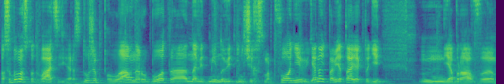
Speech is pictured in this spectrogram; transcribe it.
Особливо 120 Гц, дуже плавна робота, на відміну від інших смартфонів. Я навіть пам'ятаю, як тоді я брав.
